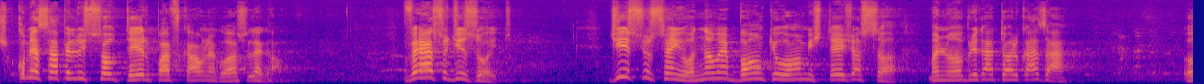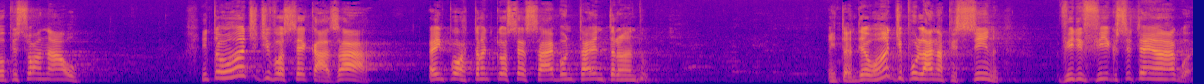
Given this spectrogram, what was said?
Deixa eu começar pelos solteiros para ficar um negócio legal. Verso 18: Disse o Senhor: Não é bom que o homem esteja só, mas não é obrigatório casar. É opcional. Então, antes de você casar, é importante que você saiba onde está entrando. Entendeu? Antes de pular na piscina, verifique se tem água.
